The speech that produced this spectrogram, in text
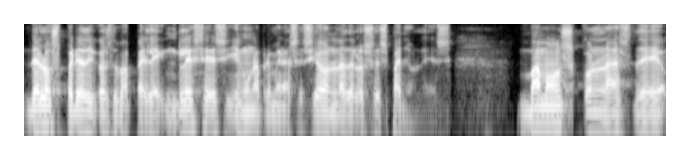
de los periódicos de papel ingleses y en una primera sesión la de los españoles. Vamos con las de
